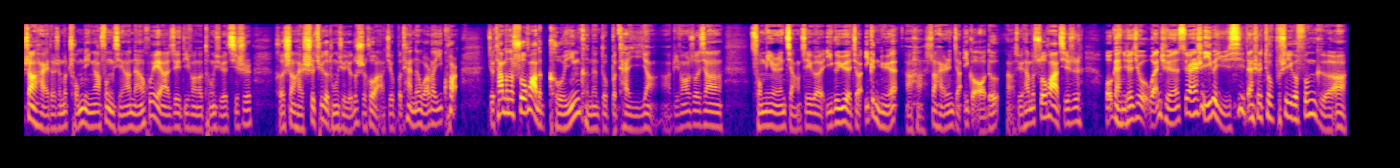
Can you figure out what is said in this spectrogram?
上海的什么崇明啊、奉贤啊、南汇啊这些地方的同学，其实和上海市区的同学有的时候啊就不太能玩到一块儿，就他们的说话的口音可能都不太一样啊。比方说像聪明人讲这个一个月叫一个月啊，上海人讲一个奥斗啊，所以他们说话其实我感觉就完全虽然是一个语系，但是就不是一个风格啊，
